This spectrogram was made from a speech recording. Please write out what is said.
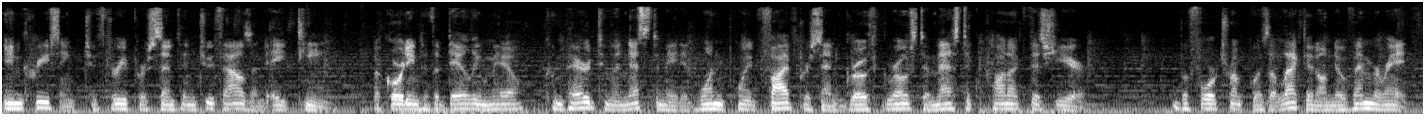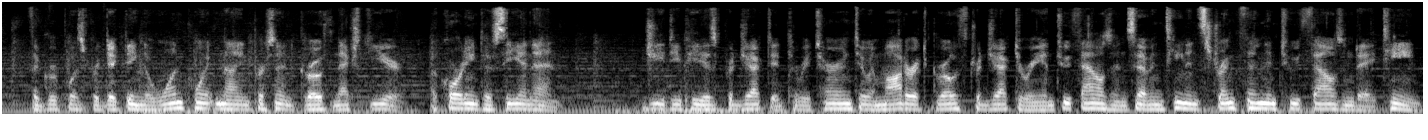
increasing to 3% in 2018, according to the Daily Mail, compared to an estimated 1.5% growth gross domestic product this year. Before Trump was elected on November 8, the group was predicting a 1.9% growth next year, according to CNN. GDP is projected to return to a moderate growth trajectory in 2017 and strengthen in 2018,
